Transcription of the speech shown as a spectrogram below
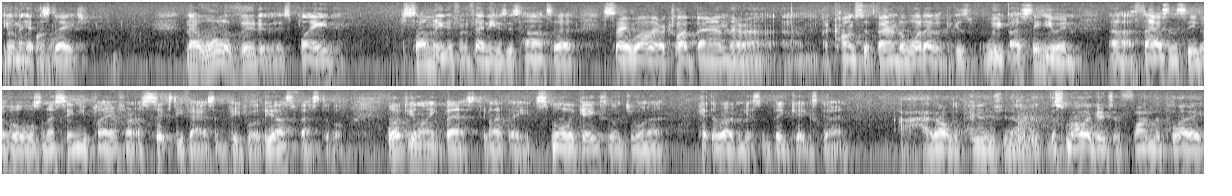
You want to hit the stage? Now, Wall of Voodoo has played so many different venues. It's hard to say, well, they're a club band, they're a, um, a concert band, or whatever. Because we, I've seen you in uh, a thousand-seater halls, and I've seen you play in front of sixty thousand people at the US Festival. What do you like best? Do you like the smaller gigs, or do you want to hit the road and get some big gigs going? Ah, it all depends, you know. The, the smaller gigs are fun to play.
